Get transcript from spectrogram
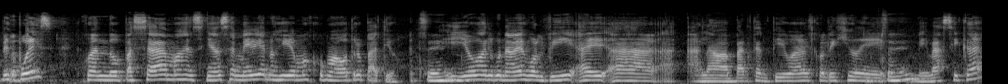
Después, cuando pasábamos a enseñanza media, nos íbamos como a otro patio. Sí. Y yo alguna vez volví a, a- a la parte antigua del colegio de, Sí. de básica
